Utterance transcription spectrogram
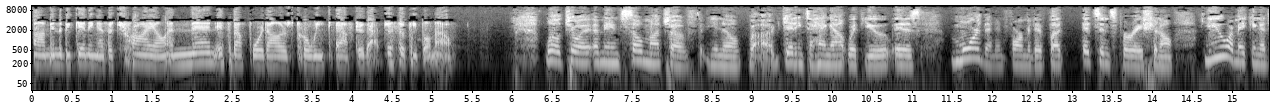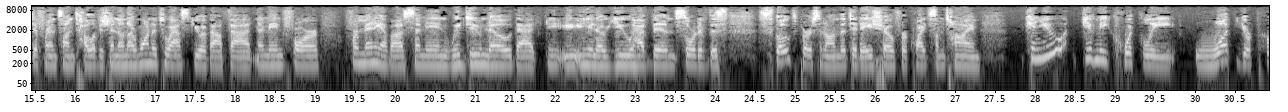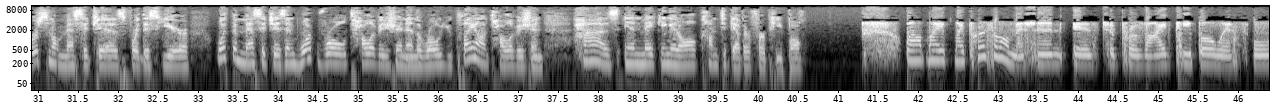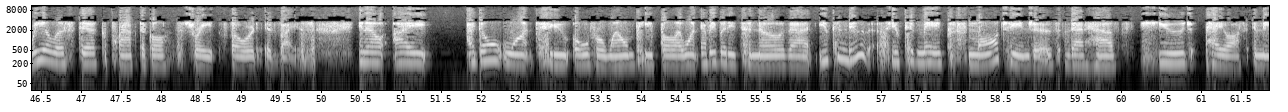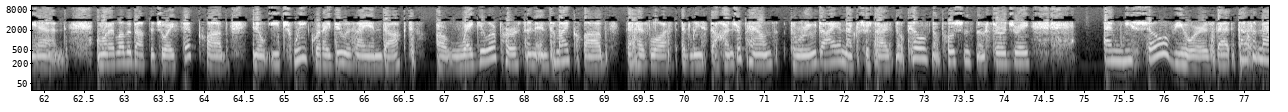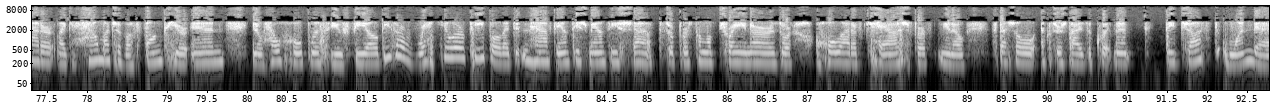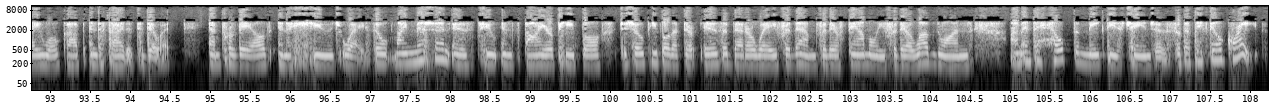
um, in the beginning as a trial, and then it's about $4 per week after that, just so people know. Well, Joy, I mean, so much of, you know, uh, getting to hang out with you is more than informative, but it's inspirational. You are making a difference on television, and I wanted to ask you about that. I mean, for for many of us, I mean, we do know that you, you know you have been sort of this spokesperson on the Today Show for quite some time. Can you give me quickly what your personal message is for this year, what the message is, and what role television and the role you play on television has in making it all come together for people? Well, my, my personal mission is to provide people with realistic, practical, straightforward advice. You know, I I don't want to overwhelm people. I want everybody to know that you can do this. You could make small changes that have huge payoff in the end. And what I love about the Joy Fit Club, you know, each week what I do is I induct a regular person into my club that has lost at least 100 pounds through diet and exercise, no pills, no potions, no surgery. And we show viewers that it doesn't matter like how much of a funk you're in, you know, how hopeless you feel. These are regular people that didn't have fancy schmancy chefs or personal trainers or a whole lot of cash for, you know, special exercise equipment. They just one day woke up and decided to do it and prevailed in a huge way. So my mission is to inspire people, to show people that there is a better way for them, for their family, for their loved ones, um, and to help them make these changes so that they feel great.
